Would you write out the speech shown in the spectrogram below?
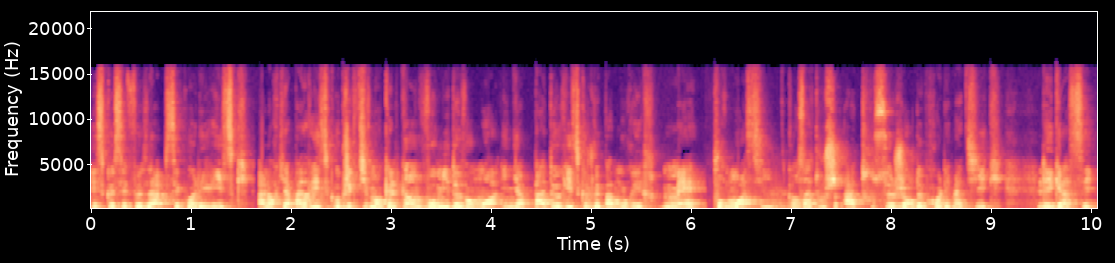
est-ce que c'est faisable? C'est quoi les risques? Alors qu'il n'y a pas de risque objectivement quelqu'un vomit devant moi il n'y a pas de risque je vais pas mourir mais pour moi si quand ça touche à tout ce genre de problématiques les gars c'est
